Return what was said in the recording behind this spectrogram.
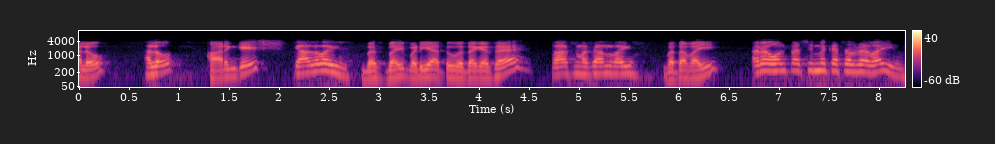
हेलो। हेलो। हाँ रिंकेश? क्या हाल भाई? बस भाई बढ़िया। तू बता कैसा है? बस मज़ा में भाई। बता भाई। अरे ऑन पैसिव में क्या चल रहा है भाई?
